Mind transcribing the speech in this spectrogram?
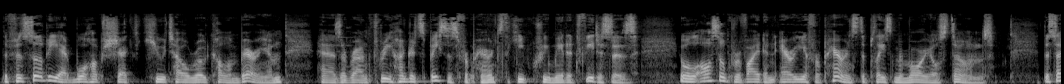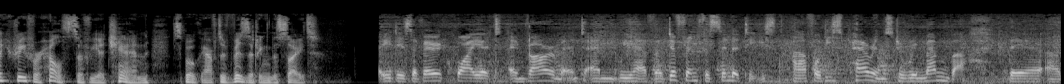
The facility at Wo Hop Shek Kiu Tau Road Columbarium has around 300 spaces for parents to keep cremated fetuses. It will also provide an area for parents to place memorial stones. The Secretary for Health, Sophia Chan, spoke after visiting the site. It is a very quiet environment, and we have uh, different facilities uh, for these parents to remember their uh,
